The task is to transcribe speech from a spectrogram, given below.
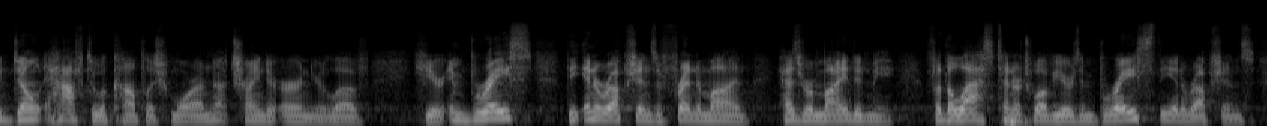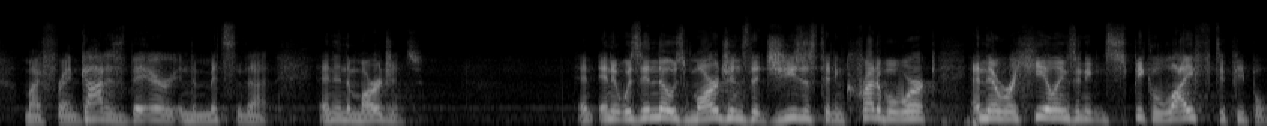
don't have to accomplish more. I'm not trying to earn your love here. Embrace the interruptions. A friend of mine has reminded me for the last 10 or 12 years. Embrace the interruptions, my friend. God is there in the midst of that and in the margins. And, and it was in those margins that Jesus did incredible work, and there were healings, and he would speak life to people.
